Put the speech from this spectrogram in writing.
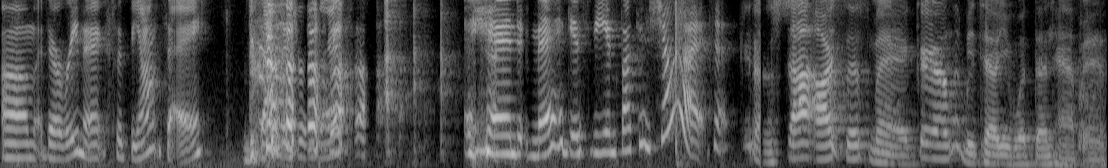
um, their remix with Beyonce, Savage remix, and Meg is being fucking shot. You know, shot our sis Meg. Girl, let me tell you what done happened.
